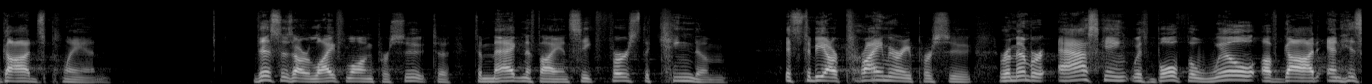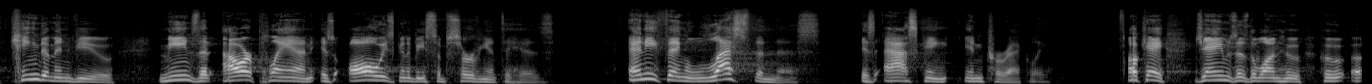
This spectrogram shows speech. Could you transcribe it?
God's plan. This is our lifelong pursuit to, to magnify and seek first the kingdom. It's to be our primary pursuit. Remember, asking with both the will of God and his kingdom in view means that our plan is always going to be subservient to His. Anything less than this is asking incorrectly. Okay, James is the one who, who uh,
